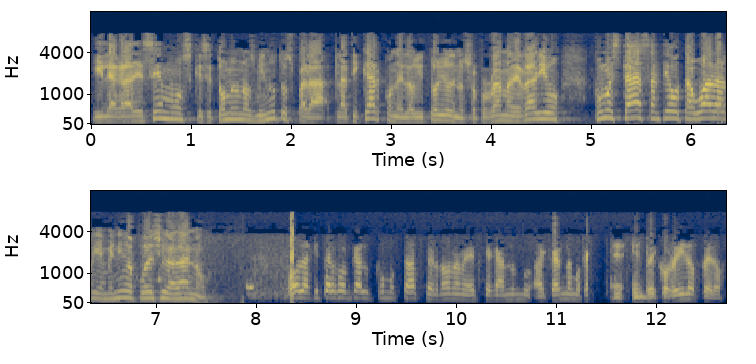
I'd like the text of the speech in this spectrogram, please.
y le agradecemos que se tome unos minutos para platicar con el auditorio de nuestro programa de radio. ¿Cómo estás, Santiago Tahuada? Bienvenido a Poder Ciudadano. Hola, ¿qué tal, Juan Carlos? ¿Cómo estás? Perdóname, es que acá andamos en recorrido, pero,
